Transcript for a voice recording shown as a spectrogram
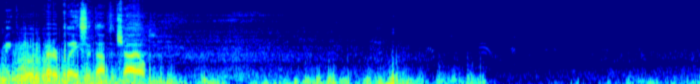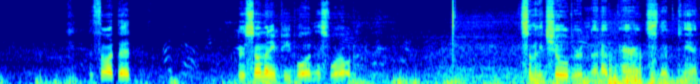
Make the world a better place, adopt a child. Thought that there's so many people in this world, so many children that have parents that can't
